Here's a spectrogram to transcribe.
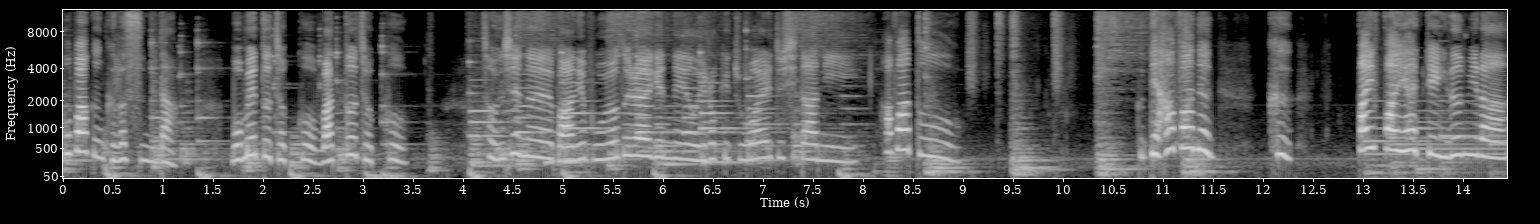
호박은 그렇습니다. 몸에도 좋고 맛도 좋고 전신을 많이 보여드려야겠네요. 이렇게 좋아해 주시다니. 하바도. 근데 하바는 그 빠이빠이 할 때 이름이라.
